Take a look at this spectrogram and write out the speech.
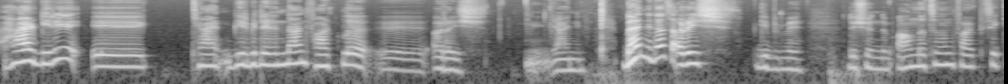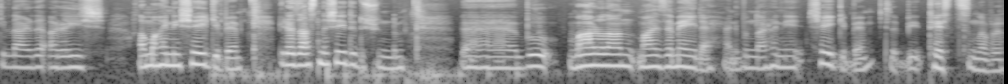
her biri e, birbirlerinden farklı e, arayış. Yani ben nedense arayış gibi mi düşündüm. Anlatının farklı şekillerde arayış ama hani şey gibi biraz aslında şey de düşündüm. Ee, bu var olan malzemeyle yani bunlar hani şey gibi işte bir test sınavı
